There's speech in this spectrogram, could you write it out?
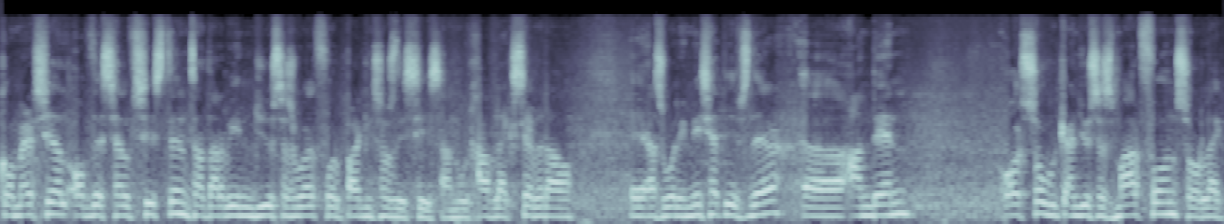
commercial off-the-shelf systems that are being used as well for Parkinson's disease, and we have like several uh, as well initiatives there. Uh, and then also we can use smartphones or like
